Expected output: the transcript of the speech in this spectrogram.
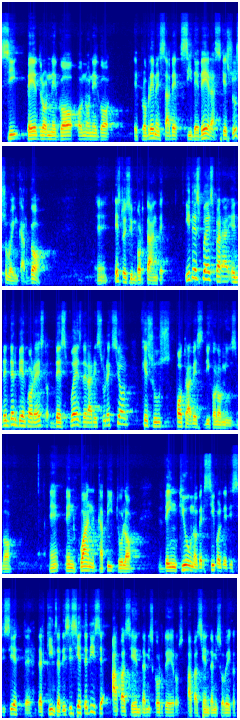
si Pedro negó o no negó. El problema es saber si de veras Jesús lo encargó. ¿eh? Esto es importante. Y después, para entender bien por esto, después de la resurrección, Jesús otra vez dijo lo mismo. ¿eh? En Juan capítulo 21, versículo 17, del 15 al 17, dice, apacienta mis corderos, apacienta mis ovejas.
